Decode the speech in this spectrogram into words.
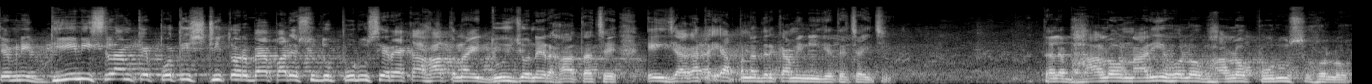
তেমনি দিন ইসলামকে প্রতিষ্ঠিতর ব্যাপারে শুধু পুরুষের একা হাত নাই, দুইজনের হাত আছে। এই জায়গাটাই আপনাদেরকে আমি নিয়ে যেতে চাইছি। তাহলে ভালো নারী হলো, ভালো পুরুষ হলো।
